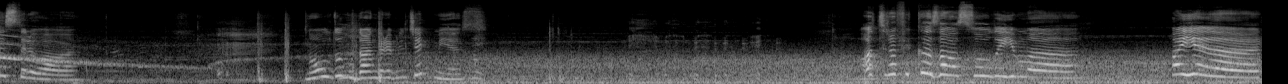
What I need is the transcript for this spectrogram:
sesleri var. Ne oldu? Buradan görebilecek miyiz? A trafik kazası olayı mı? Hayır.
